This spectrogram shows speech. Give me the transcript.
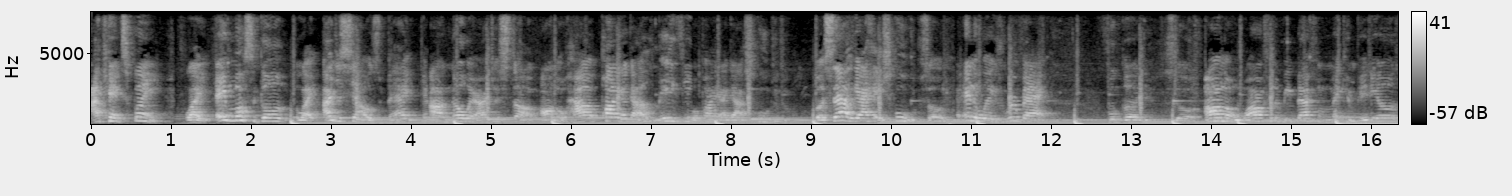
I can't explain. Like eight months ago, like I just said I was back and out of nowhere I just stopped. I don't know how. Probably I got lazy, or probably I got school to do. But sadly I hate school. So anyways, we're back for good. So I don't know why I'm gonna be back from making videos,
